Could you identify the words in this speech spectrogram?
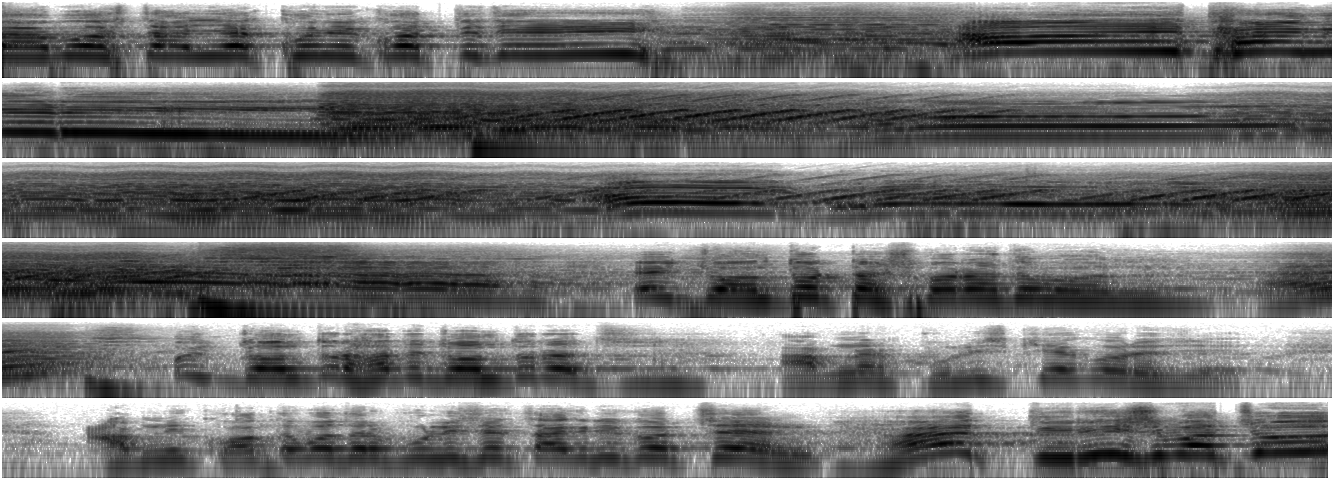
ব্যবস্থা এক্ষুনি করতেছি আই ঠ্যাংড়ি! এই যন্ত্রটা সরাতে বল। হ্যাঁ? ওই যন্ত্র হাতে যন্ত্র আছে। আপনার পুলিশ কে করেছে? আপনি কত বছর পুলিশের চাকরি করছেন? হ্যাঁ তিরিশ বছর।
